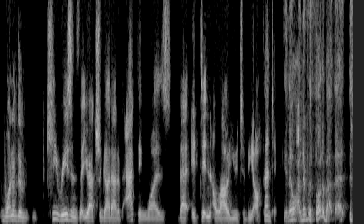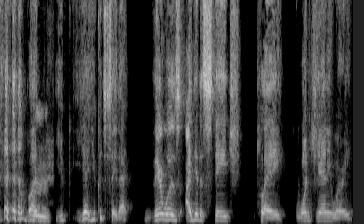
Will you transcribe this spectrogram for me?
one of the key reasons that you actually got out of acting was that it didn't allow you to be authentic. You know, I never thought about that, but mm. you, yeah, you could say that. There was, I did a stage play one January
